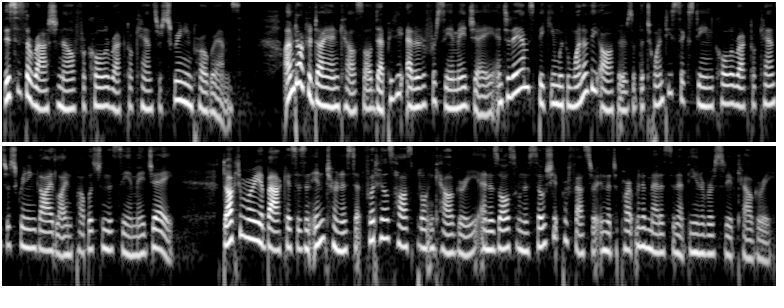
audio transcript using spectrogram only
This is the rationale for colorectal cancer screening programs. I'm Dr. Diane Kelsall, Deputy Editor for CMAJ, and today I'm speaking with one of the authors of the 2016 Colorectal Cancer Screening Guideline published in the CMAJ. Dr. Maria Bacchus is an internist at Foothills Hospital in Calgary and is also an associate professor in the Department of Medicine at the University of Calgary.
